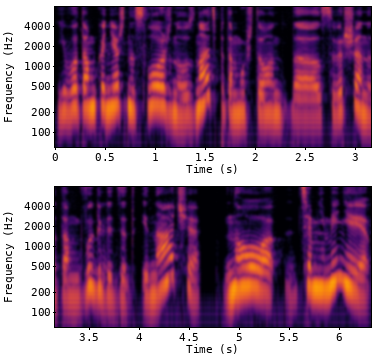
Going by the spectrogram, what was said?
Его там, конечно, сложно узнать, потому что он э, совершенно там выглядит иначе, но, тем не менее,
